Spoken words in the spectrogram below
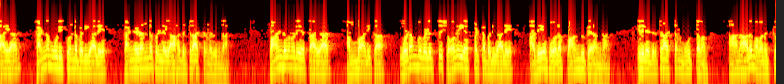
தாயார் கண்ண மூடிக்கொண்டபடியாலே கண்ணிழந்த பிள்ளையாக திருத்தராஷ்டிரன் இருந்தான். பாண்டவனுடைய தாயார் அம்பாலிகா உடம்பு வெளுத்து சோகை ஏற்பட்டபடியாலே அதே போல பாண்டு பிறந்தான். இதிலே திருத்தராஷ்டிரன் மூத்தவன். ஆனாலும் அவனுக்கு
